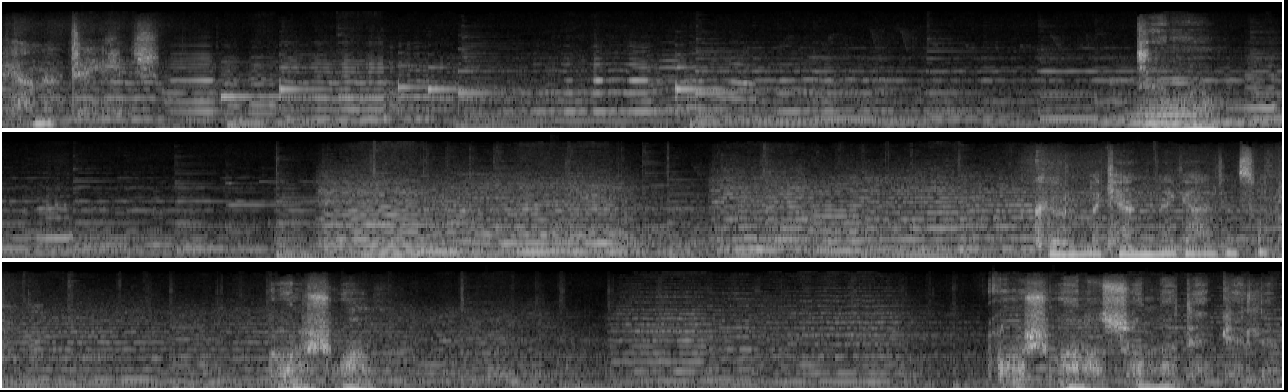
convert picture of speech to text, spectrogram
Bir an önce iyileş. Tamam. Bakıyorum da kendine geldin sonunda. Konuşmam. Konuşmanın sonuna denk geldim.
